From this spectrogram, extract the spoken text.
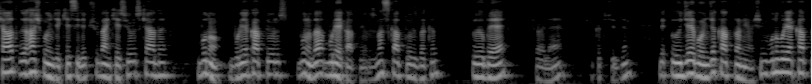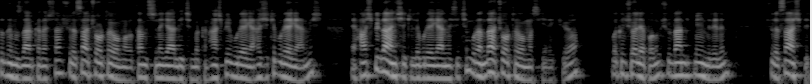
Kağıt IH boyunca kesilip şuradan kesiyoruz kağıdı. Bunu buraya katlıyoruz. Bunu da buraya katlıyoruz. Nasıl katlıyoruz bakın. IB şöyle çok kötü çizdim. Ve IC boyunca katlanıyor. Şimdi bunu buraya katladığımızda arkadaşlar şurası açıortay olmalı. Tam üstüne geldiği için bakın H1 buraya gel, H2 buraya gelmiş. E, H1 de aynı şekilde buraya gelmesi için buranın da açıortay olması gerekiyor. Bakın şöyle yapalım. Şuradan dikme indirelim. Şurası H1.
